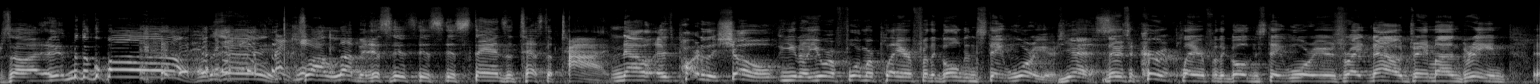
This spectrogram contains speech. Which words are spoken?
So I, Mr. Cooper! I was like, hey. So I love it. It's, it's, it's, it stands the test of time. Now, as part of the show, you know, you're a former player for the Golden State Warriors. Yes. There's a current player for the Golden State Warriors right now, Draymond Green, uh,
